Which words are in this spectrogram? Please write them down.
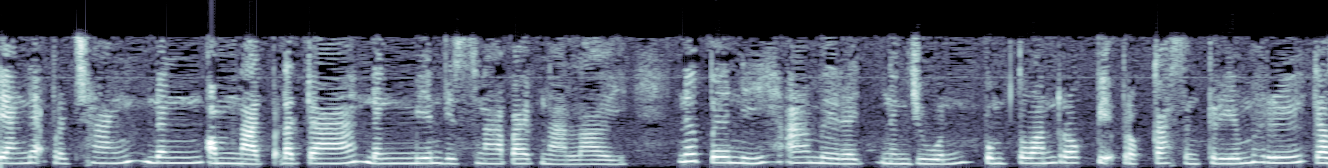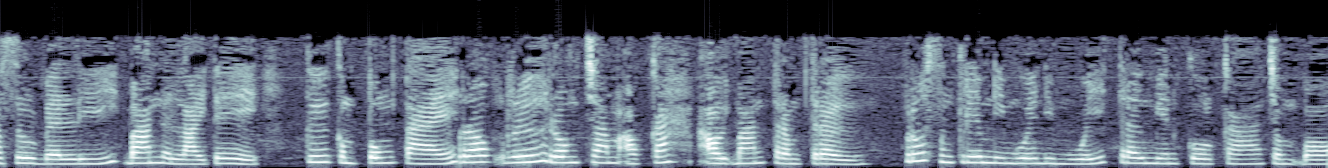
ទាំងអ្នកប្រឆាំងនឹងអំណាចផ្ដាច់ការនឹងមានវាសនាបែបណាឡើយនៅពេលនេះអាមេរិកនិងយួនពុំទាន់រកពាក្យប្រកាសសង្គ្រាមឬ Casus Belli បាននៅឡើយទេ គឺកំពុងតែរកឬរងចាំឱកាសឲ្យបានត្រឹមត្រូវព្រោះសង្គ្រាមនីមួយៗត្រូវមានគោលការណ៍ចម្បង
